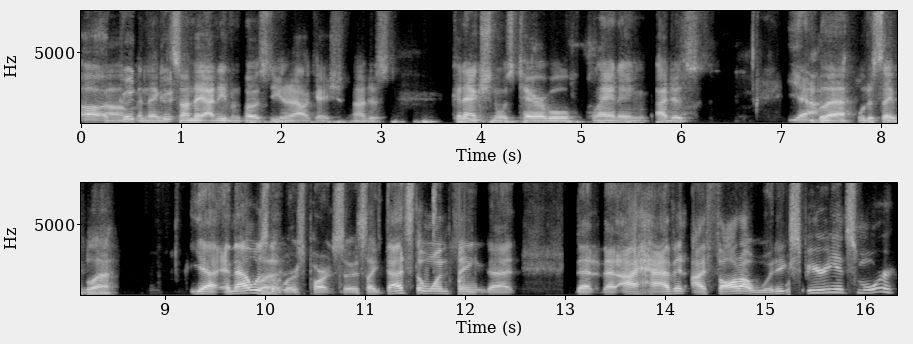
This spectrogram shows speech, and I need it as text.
uh, um, good, and then good. Sunday, I didn't even post the unit allocation. I just connection was terrible. Planning, I just yeah, bleh. We'll just say bleh. Yeah, and that was Bleh. the worst part. So it's like that's the one thing that that that I haven't. I thought I would experience more,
